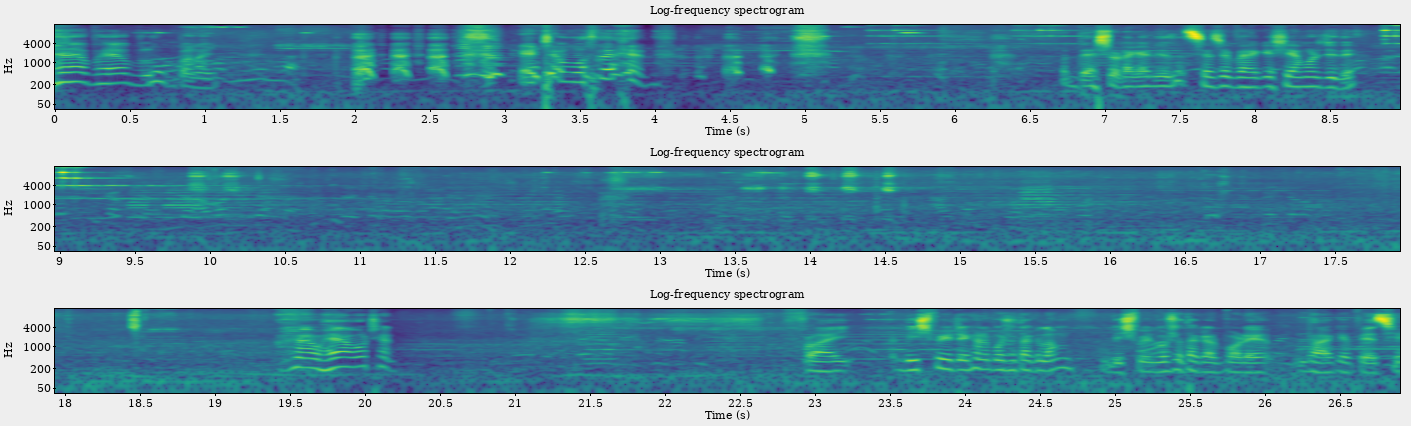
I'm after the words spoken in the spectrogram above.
হ্যাঁ ভাইয়া ব্লগ বানাই। এটা বলবেন দেড়শো টাকা নিয়ে যাচ্ছে হচ্ছে ভাইয়াকে শিয়া মসজিদে। হ্যাঁ ভাইয়া ওঠেন। প্রায় বিশ মিনিট এখানে বসে থাকলাম। বিশ মিনিট বসে থাকার পরে ভাইয়াকে পেয়েছি।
